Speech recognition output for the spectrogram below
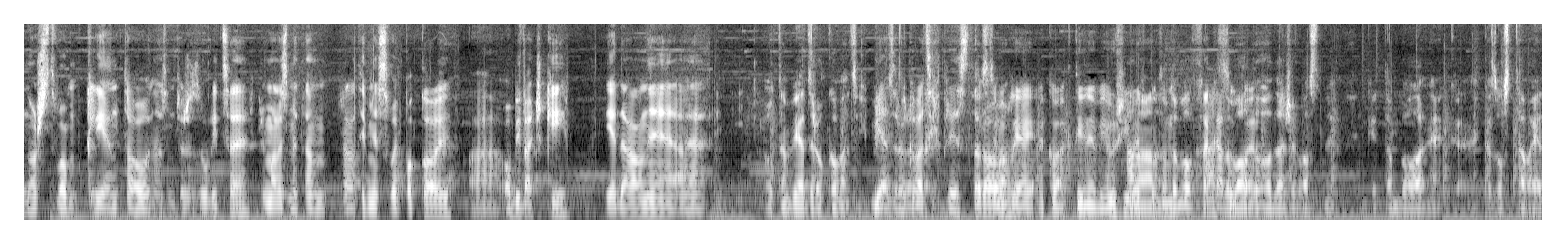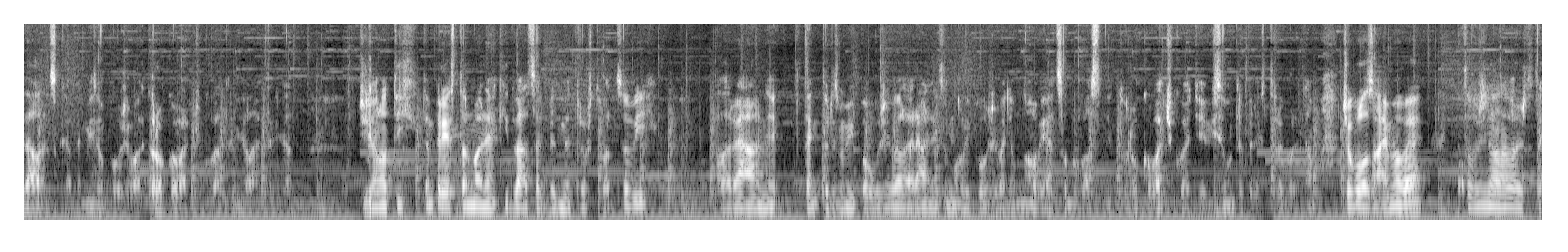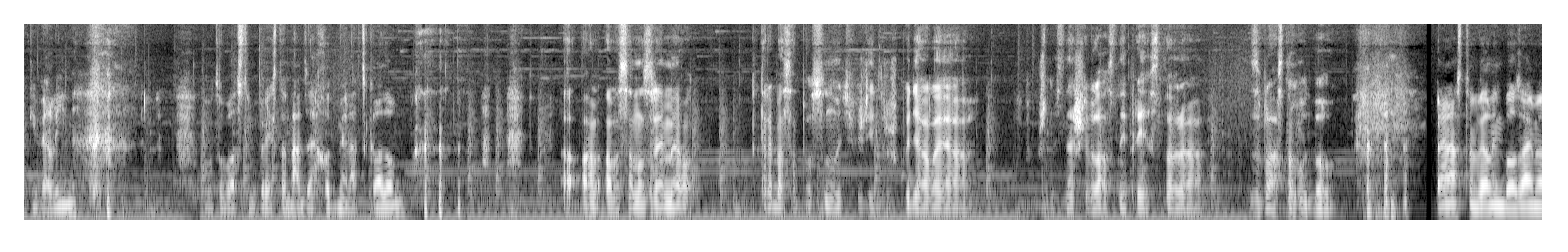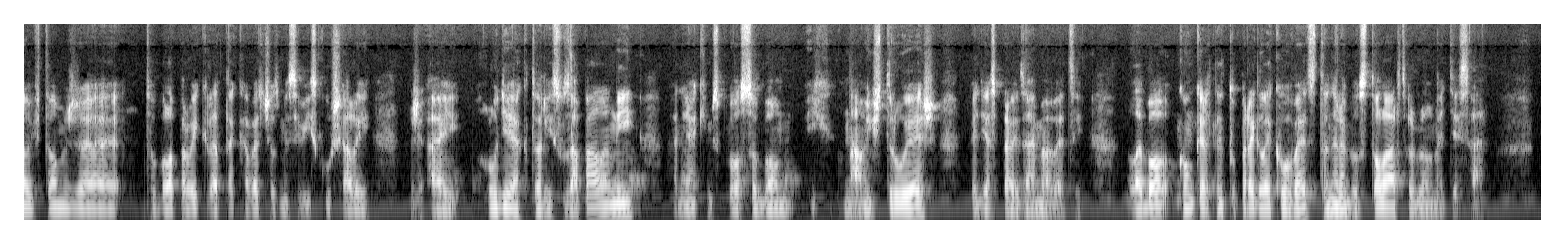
množstvom klientov, nazvem to, že z ulice. Mali sme tam relatívne svoj pokoj, a obyvačky, jedálne a bolo tam viac rokovacích viac priestorov. rokovacích priestorov. To ste mohli aj ako aktívne využívať ano, potom? to bola taká to bola dohoda, že vlastne keď tam bola nejaká, nejaká zostava jedálenská, tak my sme používali ako rokovačku a tak ďalej. A tak ďalej. Čiže ono tých, ten priestor mal nejakých 25 m štvorcových, ale reálne ten, ktorý sme my používali, reálne sme mohli používať o mnoho viac, lebo vlastne tú rokovačku a tie vysunuté priestory boli tam. Čo bolo zaujímavé, to vždy hovorili, že to taký velín, lebo to vlastne priestor nad záchodmi a nad skladom. ale, ale samozrejme, o, treba sa posunúť vždy trošku ďalej a už sme našli vlastný priestor a s vlastnou hudbou. Pre nás ten Velín bol zaujímavý v tom, že to bola prvýkrát taká vec, čo sme si vyskúšali, že aj ľudia, ktorí sú zapálení a nejakým spôsobom ich nainštruuješ, vedia spraviť zaujímavé veci. Lebo konkrétne tú preglekovú vec to nerobil stolár, to robil metesár.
